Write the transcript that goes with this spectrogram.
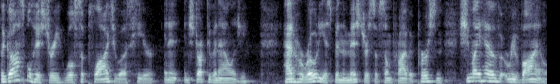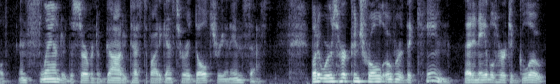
The Gospel history will supply to us here an instructive analogy. Had Herodias been the mistress of some private person, she might have reviled and slandered the servant of God who testified against her adultery and incest. But it was her control over the king that enabled her to gloat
